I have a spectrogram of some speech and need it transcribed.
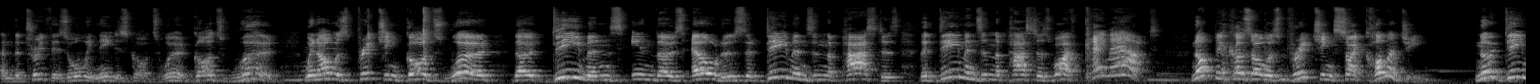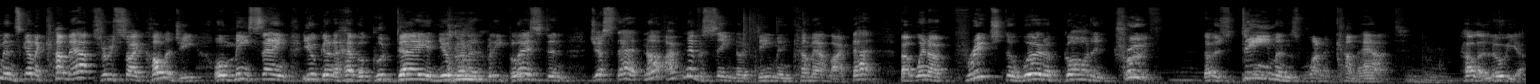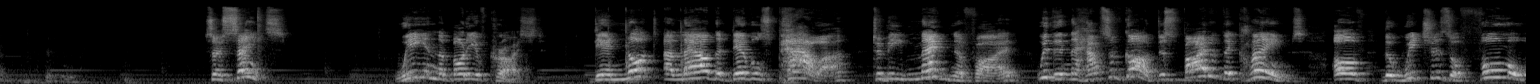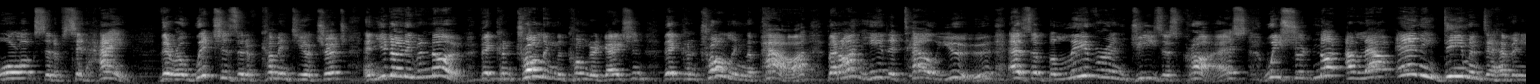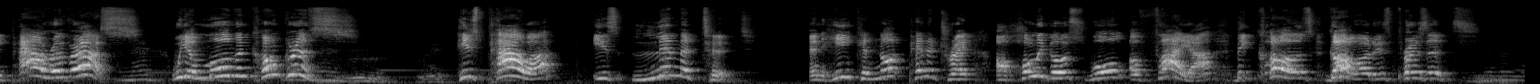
And the truth is, all we need is God's word. God's word. When I was preaching God's word, the demons in those elders, the demons in the pastors, the demons in the pastor's wife came out. Not because I was preaching psychology. No demon's going to come out through psychology or me saying you're going to have a good day and you're going to be blessed and just that. No, I've never seen no demon come out like that. But when I preach the word of God in truth, those demons want to come out. Hallelujah. So, saints, we in the body of Christ dare not allow the devil's power to be magnified within the house of God, despite of the claims of the witches or former warlocks that have said, hey, there are witches that have come into your church and you don't even know. They're controlling the congregation, they're controlling the power. But I'm here to tell you, as a believer in Jesus Christ, we should not allow any demon to have any power over us. We are more than conquerors. Mm, mm. His power is limited. And he cannot penetrate a Holy Ghost wall of fire because God is present.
